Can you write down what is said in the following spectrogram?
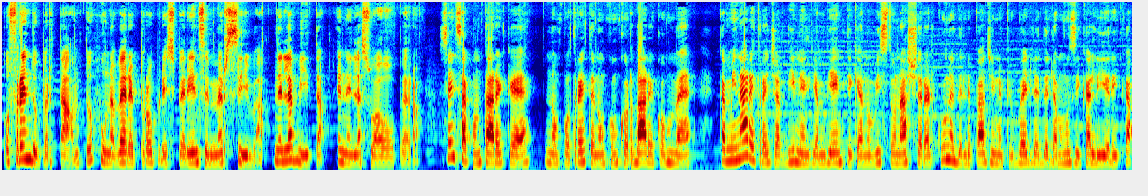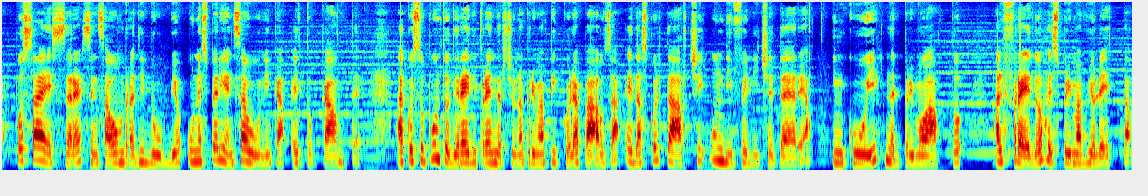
offrendo pertanto una vera e propria esperienza immersiva nella vita e nella sua opera. Senza contare che, non potrete non concordare con me, Camminare tra i giardini e gli ambienti che hanno visto nascere alcune delle pagine più belle della musica lirica possa essere, senza ombra di dubbio, un'esperienza unica e toccante. A questo punto direi di prenderci una prima piccola pausa ed ascoltarci un Di Felice Eterea, in cui, nel primo atto, Alfredo esprime a Violetta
